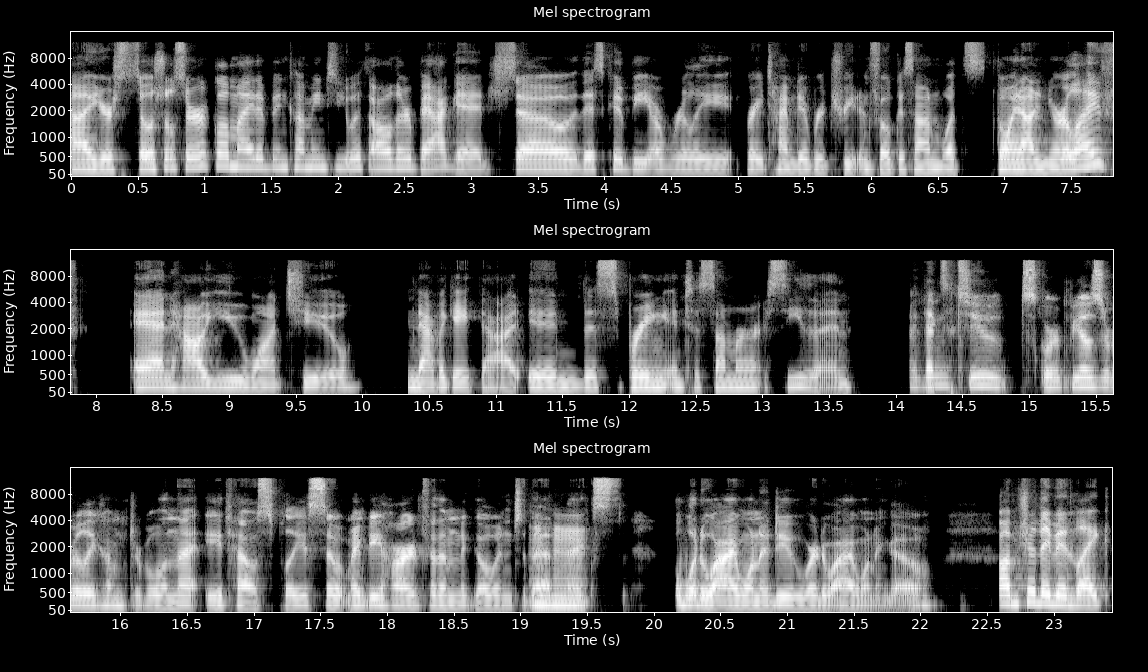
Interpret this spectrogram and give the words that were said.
Uh, your social circle might have been coming to you with all their baggage. So, this could be a really great time to retreat and focus on what's going on in your life and how you want to navigate that in this spring into summer season. I That's- think too, Scorpios are really comfortable in that eighth house place. So it might be hard for them to go into that Mhm. next. What do I want to do? Where do I want to go? I'm sure they've been like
